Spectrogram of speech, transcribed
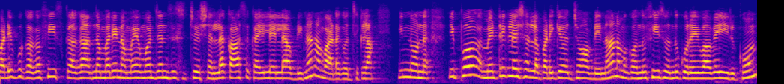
படிப்புக்காக ஃபீஸ்க்காக அந்த மாதிரி நம்ம எமர்ஜென்சி சுச்சுவேஷனில் காசு கையில் இல்லை அப்படின்னா நம்ம அடகு வச்சுக்கலாம். இன்னொன்று இப்போது மெட்ரிகுலேஷனில் படிக்க வச்சோம் அப்படின்னா நமக்கு வந்து ஃபீஸ் வந்து குறைவாகவே இருக்கும்.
